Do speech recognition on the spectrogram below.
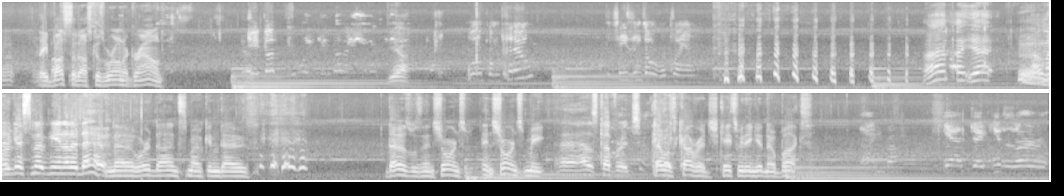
jump. they busted us because we're on the ground. Jacob, Yeah. welcome to the season's over clan. Uh, not yet. Yeah, I'm gonna go smoke me another doe. No, we're done smoking does. Does was insurance insurance meat. Uh, that was coverage. That was coverage in case we didn't get no bucks. Yeah, Jake, you deserve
